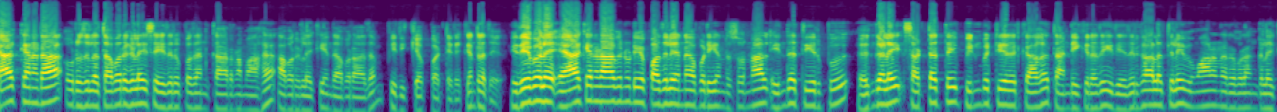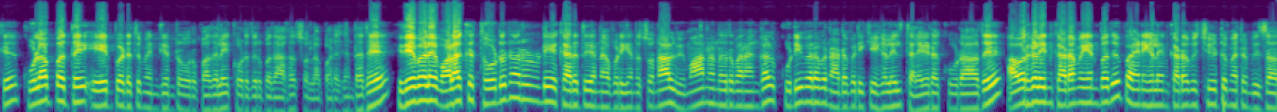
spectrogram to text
ஏர் கனடா ஒரு சில தவறுகளை செய்திருப்பதன் காரணமாக அவர்களுக்கு இந்த அபராதம் விதிக்கப்பட்டிருக்கின்றது. இதேவேளை ஏர் கனடாவினுடைய பதில் என்ன அப்படி என்று சொன்னால் இந்த தீர்ப்பு எங்களை சட்டத்தை பின்பற்றியதற்காக தண்டிக்கிறது. இது எதிர்காலத்திலே விமான நிறுவனங்களுக்கு குழப்பத்தை ஏற்படுத்தும் என்கின்ற ஒரு பதிலை கொடுத்திருப்பதாக சொல்லப்படுகின்றது. இதேவேளை வழக்கு தொடுநருடைய கருத்து என்ன அப்படி என்று சொன்னால் விமான நிறுவனங்கள் குடிவரவு நடவடிக்கைகளில் தலையிடக்கூடாது. அவர்களின் கடமை என்பது பயணிகளின் கடவுச்சீட்டு மற்றும் விசா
